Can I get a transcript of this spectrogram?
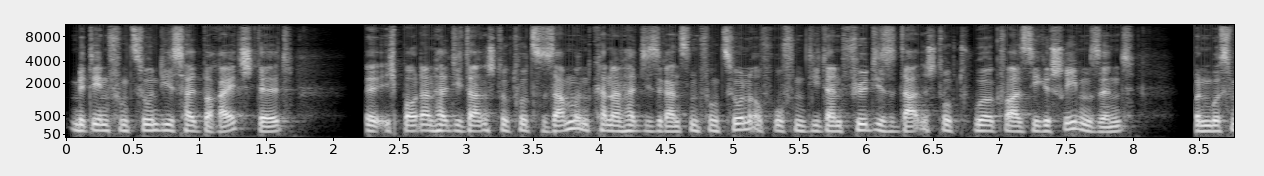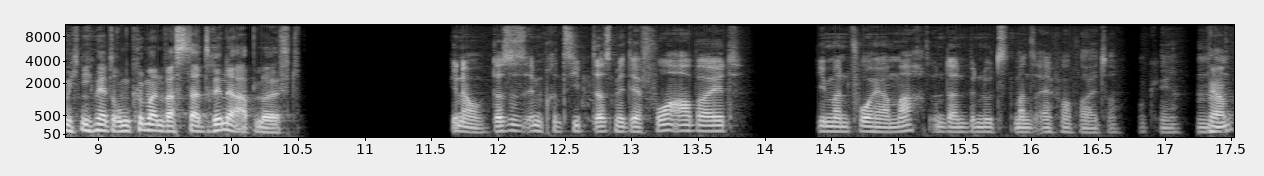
mit den Funktionen, die es halt bereitstellt. Äh, ich baue dann halt die Datenstruktur zusammen und kann dann halt diese ganzen Funktionen aufrufen, die dann für diese Datenstruktur quasi geschrieben sind und muss mich nicht mehr darum kümmern, was da drinnen abläuft. Genau, das ist im Prinzip das mit der Vorarbeit, die man vorher macht und dann benutzt man es einfach weiter. Okay. Mhm. Ja.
